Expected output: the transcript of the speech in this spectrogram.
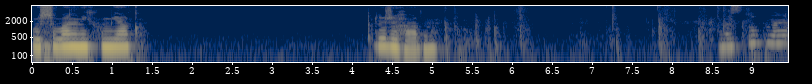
вишивальний хом'як. Дуже гарно. Наступне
